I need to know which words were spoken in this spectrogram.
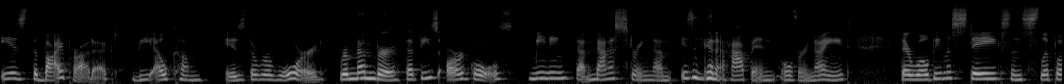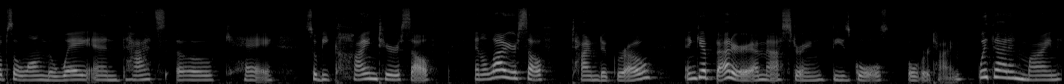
is the byproduct. The outcome is the reward. Remember that these are goals, meaning that mastering them isn't going to happen overnight. There will be mistakes and slip ups along the way, and that's okay. So be kind to yourself and allow yourself time to grow and get better at mastering these goals over time. With that in mind,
